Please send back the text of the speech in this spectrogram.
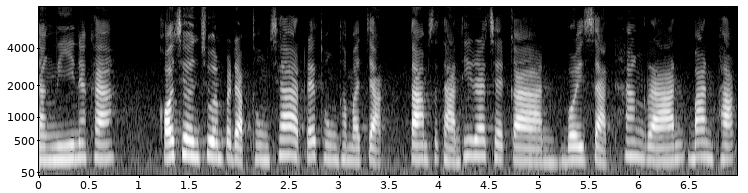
ดังนี้นะคะ ขอเชิญชวนประดับธงชาติและธงธรรมจักรตามสถานที่ราชการ บริษัทห้างร้าน บ้านพัก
